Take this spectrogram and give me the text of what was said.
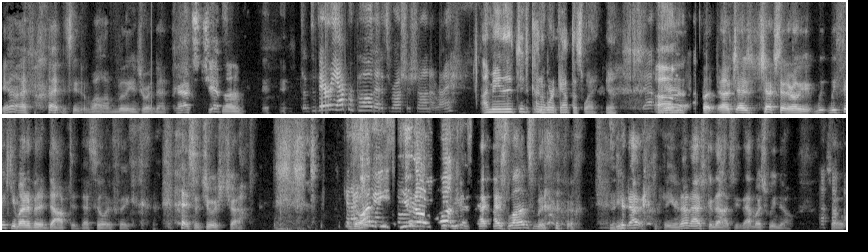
Yeah, I've, I haven't seen it in a while. I've really enjoyed that. That's Chip. Uh, It's very apropos that it's Rosh Hashanah, right? I mean, it did kind of work out this way. Yeah. Yeah. Um, yeah, but uh, as Chuck said earlier, we, we think you might have been adopted. That's the only thing. As a Jewish child. Can I Go- Funny, you don't look. As- As landsman, you're not you're not Ashkenazi. That much we know. So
